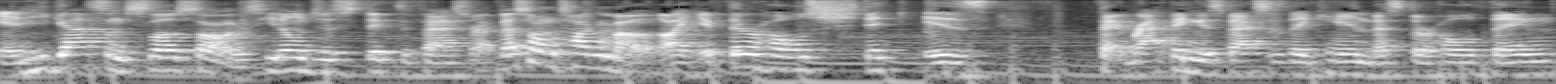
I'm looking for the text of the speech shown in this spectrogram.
and he got some slow songs. He don't just stick to fast rap. That's what I'm talking about. Like if their whole shtick is rapping as fast as they can, that's their whole thing.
